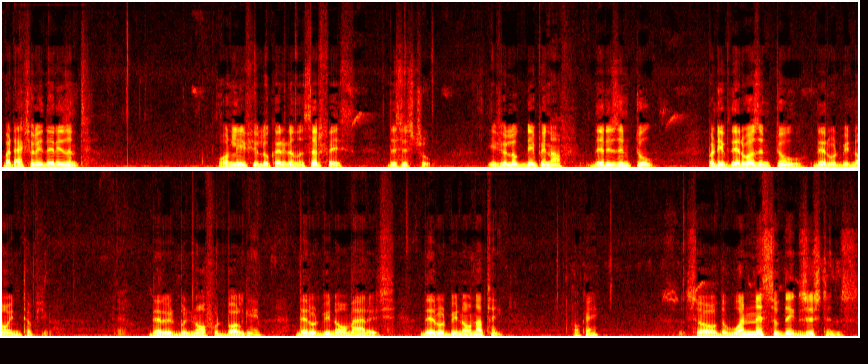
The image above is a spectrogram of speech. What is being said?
But actually there isn't. Only if you look at it on the surface, this is true. If you look deep enough, there isn't two. But if there wasn't two, there would be no interview. There would be no football game, there would be no marriage, there would be no nothing, okay? So the oneness of the existence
